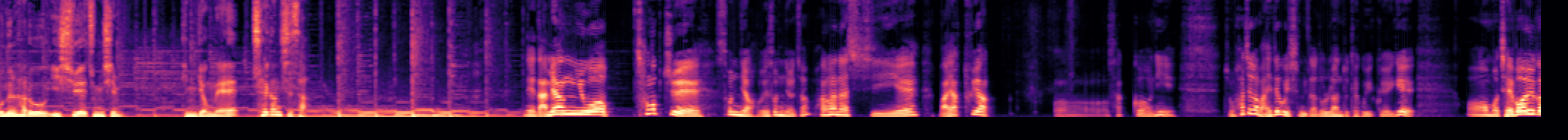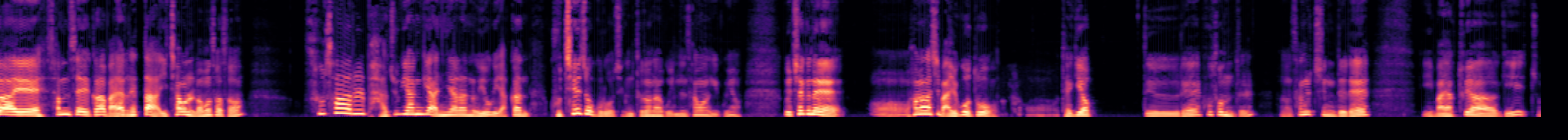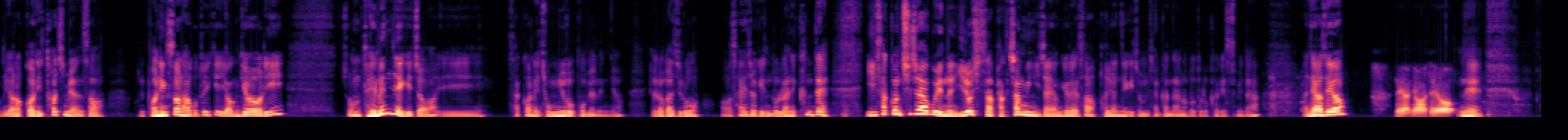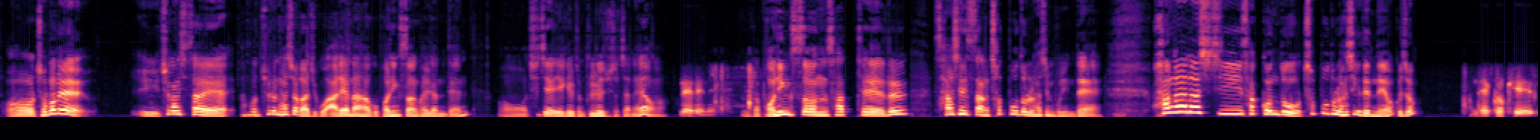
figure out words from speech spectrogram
오늘 하루 이슈의 중심 김경래의 최강 시사. 네, 남양유업 창업주의 손녀 외손녀죠 황하나 씨의 마약 투약 어, 사건이 좀 화제가 많이 되고 있습니다. 논란도 되고 있고요. 이게 어, 뭐 재벌가의 3세가 마약을 했다 이 차원을 넘어서서 수사를 봐주기 한 게 아니냐라는 의혹이 약간 구체적으로 지금 드러나고 있는 상황이고요. 그리고 최근에 어, 황하나 씨 말고도 어, 대기업들의 후손들, 어, 상류층들의 이 마약 투약이 좀 여러 건이 터지면서 버닝썬하고도 이게 연결이 좀 되는 얘기죠. 이 사건의 종류로 보면은요. 여러 가지로 어, 사회적인 논란이 큰데 이 사건 취재하고 있는 일요시사 박창민 기자 연결해서 관련 얘기 좀 잠깐 나눠보도록 하겠습니다. 안녕하세요. 네, 안녕하세요. 네. 어, 저번에 이 최강 시사에 한번 출연하셔가지고 아레나하고 버닝썬 관련된 어, 취재 얘기를 좀 들려주셨잖아요. 네네네. 그러니까 버닝썬 사태를 사실상 첫 보도를 하신 분인데 황하나 씨 사건도 첫 보도를 하시게 됐네요. 그죠? 네, 그렇게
